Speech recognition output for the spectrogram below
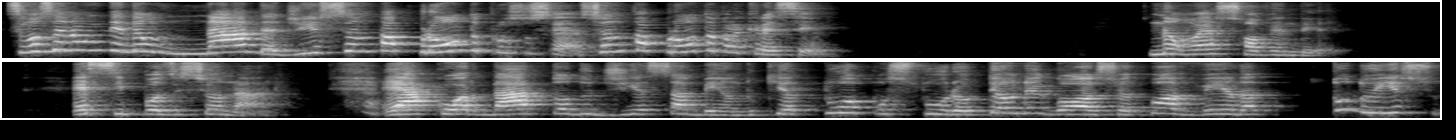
Se você não entendeu nada disso, você não está pronta para o sucesso. Você não está pronta para crescer. Não é só vender. É se posicionar. É acordar todo dia sabendo que a tua postura, o teu negócio, a tua venda, tudo isso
